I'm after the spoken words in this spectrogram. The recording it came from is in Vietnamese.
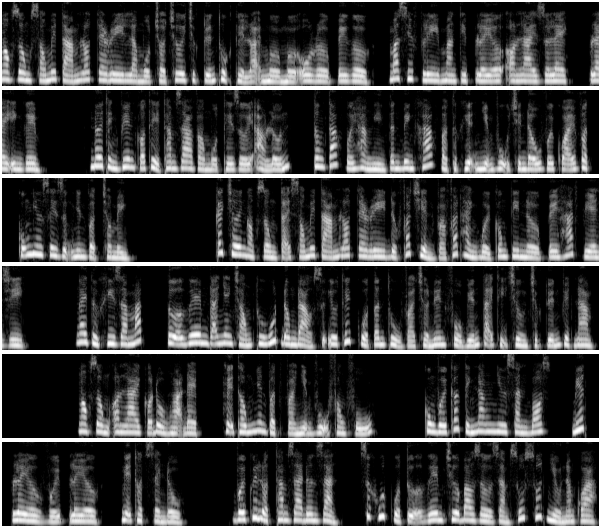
Ngọc Rồng 68 Lottery là một trò chơi trực tuyến thuộc thể loại MMORPG, Massively Multiplayer Online Role Playing Game, nơi thành viên có thể tham gia vào một thế giới ảo lớn, tương tác với hàng nghìn tân binh khác và thực hiện nhiệm vụ chiến đấu với quái vật, cũng như xây dựng nhân vật cho mình. Cách chơi Ngọc Rồng tại 68 Lottery được phát triển và phát hành bởi công ty NPHVNG. Ngay từ khi ra mắt, tựa game đã nhanh chóng thu hút đông đảo sự yêu thích của tân thủ và trở nên phổ biến tại thị trường trực tuyến Việt Nam. Ngọc Rồng Online có đồ họa đẹp, hệ thống nhân vật và nhiệm vụ phong phú. Cùng với các tính năng như săn boss, biết, player với player, nghệ thuật rèn đồ. Với quy luật tham gia đơn giản, sức hút của tựa game chưa bao giờ giảm sút suốt nhiều năm qua.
